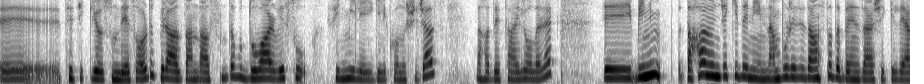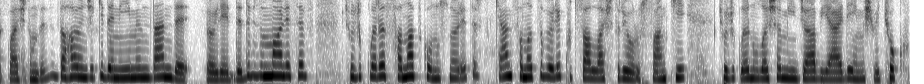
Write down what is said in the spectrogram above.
e, tetikliyorsun diye sorduk. Birazdan da aslında bu Duvar ve Su filmiyle ilgili konuşacağız daha detaylı olarak. Ee, benim daha önceki deneyimden bu rezidansta da benzer şekilde yaklaştım dedi. Daha önceki deneyimimden de öyle dedi. Bizim maalesef çocuklara sanat konusunu öğretirken sanatı böyle kutsallaştırıyoruz. Sanki çocukların ulaşamayacağı bir yerdeymiş ve çok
